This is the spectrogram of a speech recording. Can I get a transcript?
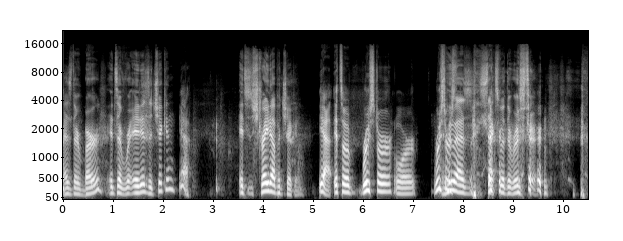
as their bird. It's a. r- It is a chicken. Yeah. It's straight up a chicken. Yeah, it's a rooster or rooster. Who has sex with the rooster?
